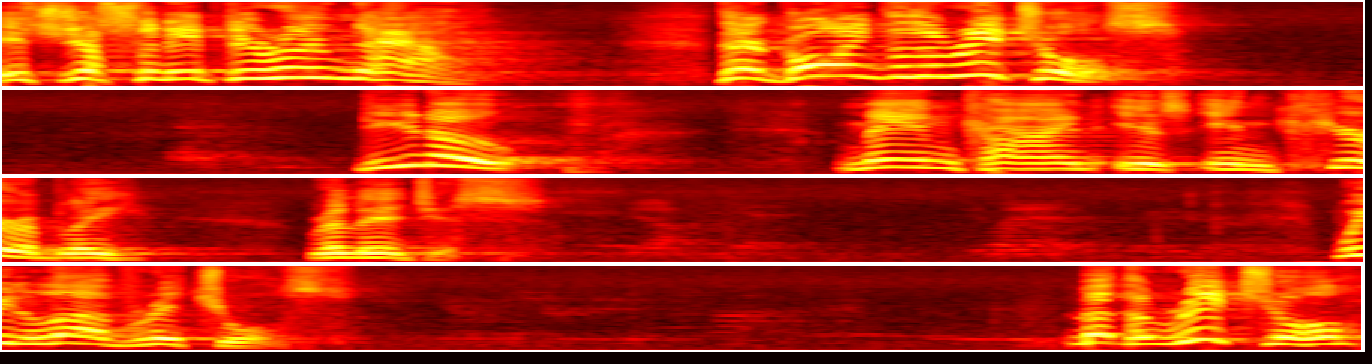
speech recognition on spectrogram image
It's just an empty room now. They're going to the rituals. Do you know mankind is incurably religious? We love rituals. But the ritual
